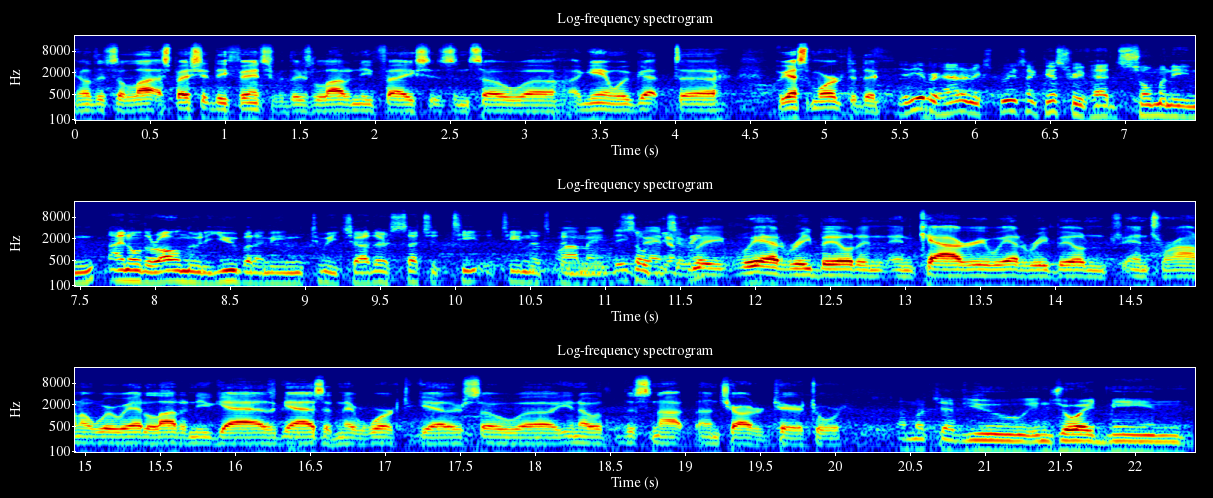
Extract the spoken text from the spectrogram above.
you know, there's a lot, especially defensively. There's a lot of new faces, and so uh, again, we've got uh, we got some work to do. Have you ever had an experience like this, where you've had so many? I know they're all new to you, but I mean to each other. Such a, te- a team that's been well, I mean, defensively, so we had a rebuild in, in, Calgary. We had a rebuild in, in, Toronto, where we had a lot of new guys, guys that never worked together. So uh, you know, this is not uncharted territory. How much have you enjoyed being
